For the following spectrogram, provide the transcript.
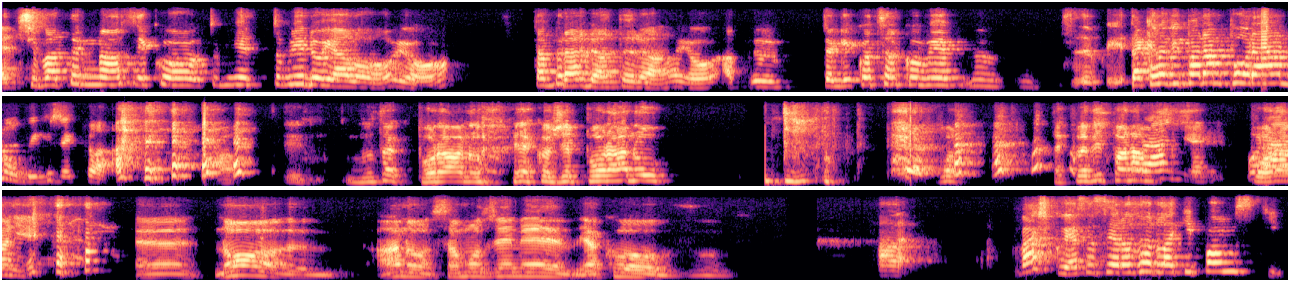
A třeba ten nos, jako, to mě, to mě dojalo, jo ta brada teda, jo, a e, tak jako celkově, e, takhle vypadám po ránu, bych řekla. A, no tak po ránu, jakože po ránu, po, takhle vypadám po. Eh, no, ano, samozřejmě, jako... Ale Vašku, já jsem se rozhodla ti pomstit.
